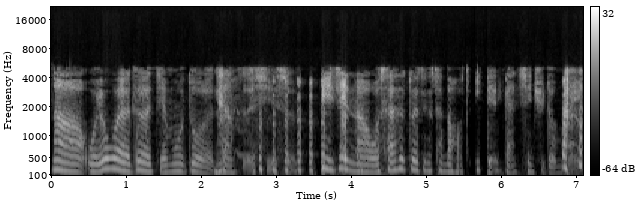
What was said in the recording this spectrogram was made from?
那我又为了这个节目做了这样子的牺牲，毕竟呢，我实在是对这个三道猴子一点感兴趣都没有。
